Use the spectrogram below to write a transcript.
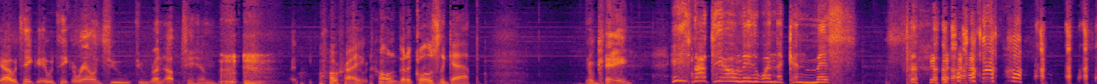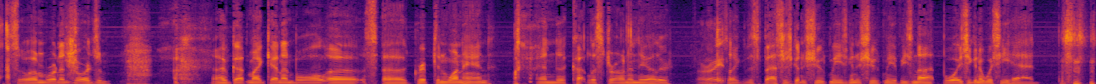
Yeah, it would take it would take a round to to run up to him. All right, I'm going to close the gap. Okay. He's not the only one that can miss. so I'm running towards him. I've got my cannonball uh, uh, gripped in one hand and the cutlass drawn in the other. All right. It's like this bastard's going to shoot me. He's going to shoot me. If he's not, boys, you're going to wish he had.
